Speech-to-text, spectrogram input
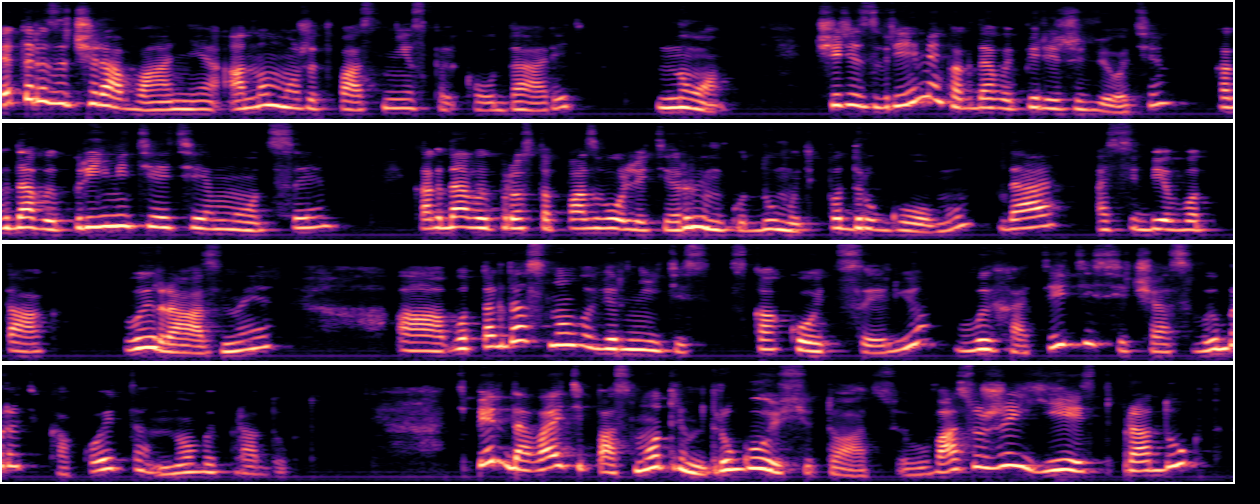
Это разочарование, оно может вас несколько ударить, но через время, когда вы переживете, когда вы примете эти эмоции, когда вы просто позволите рынку думать по-другому, да, о себе вот так, вы разные, вот тогда снова вернитесь, с какой целью вы хотите сейчас выбрать какой-то новый продукт. Теперь давайте посмотрим другую ситуацию. У вас уже есть продукт,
